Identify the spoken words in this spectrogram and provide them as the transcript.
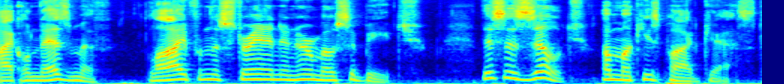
Michael Nesmith, live from the Strand in Hermosa Beach. This is Zilch, a Monkees podcast.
